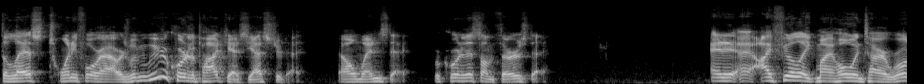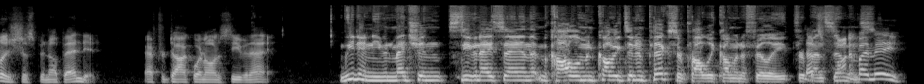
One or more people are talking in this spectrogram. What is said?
The last 24 hours. I mean, we recorded a podcast yesterday on Wednesday. Recording this on Thursday. And it, I feel like my whole entire world has just been upended after Doc went on to Stephen A. We didn't even mention Stephen A. saying that McCollum and Covington and Picks are probably coming to Philly for Ben That's fine Simmons. by me.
